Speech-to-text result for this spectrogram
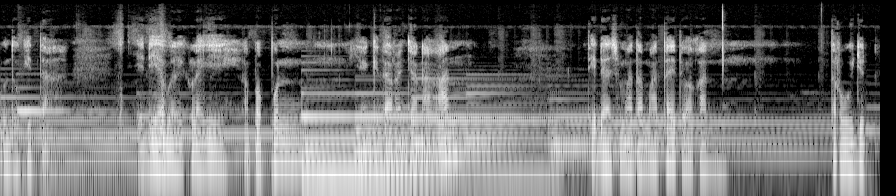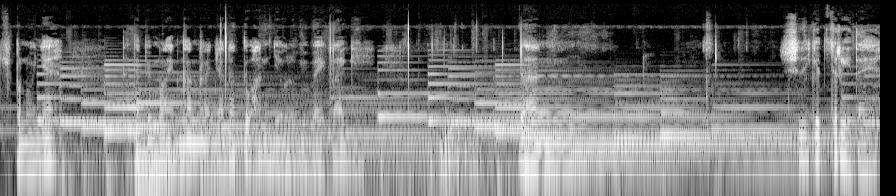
untuk kita. Jadi ya balik lagi, apa pun yang kita rencanakan, tidak semata-mata itu akan terwujud sepenuhnya, tetapi melainkan rencana Tuhan jauh lebih baik lagi. Dan sedikit cerita ya,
